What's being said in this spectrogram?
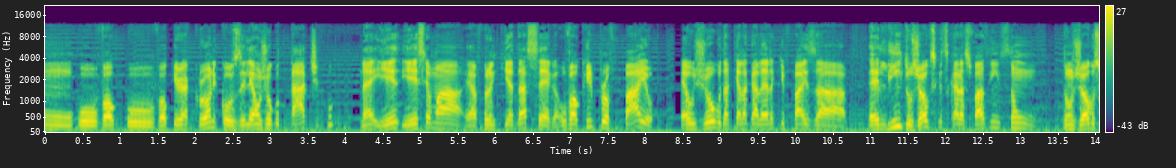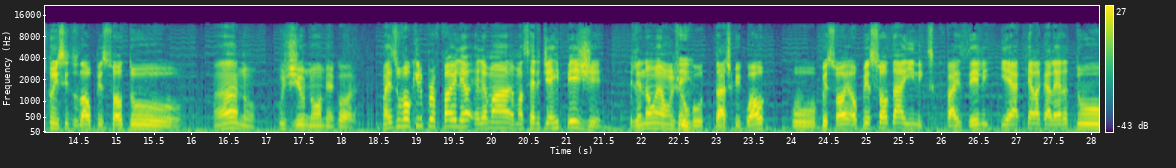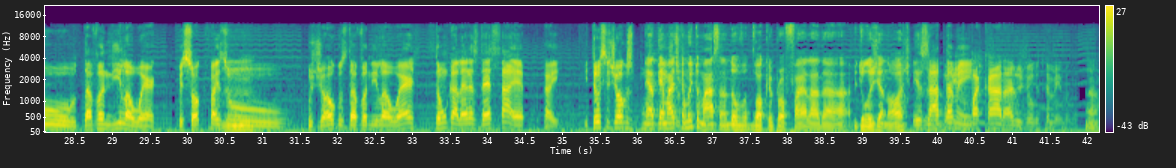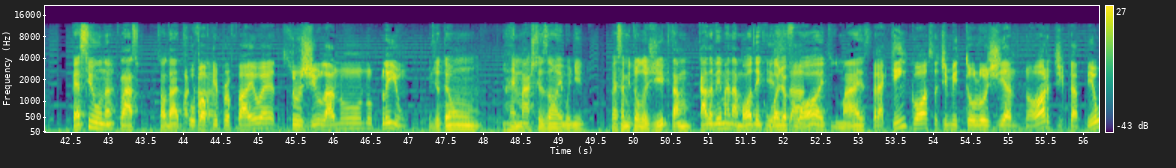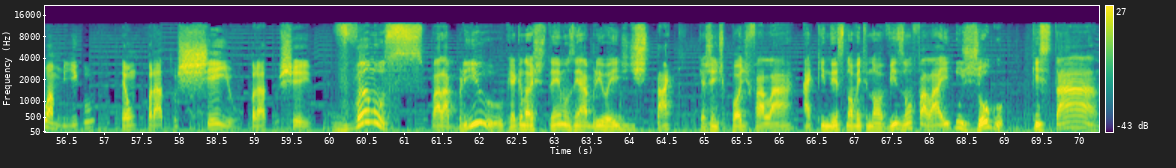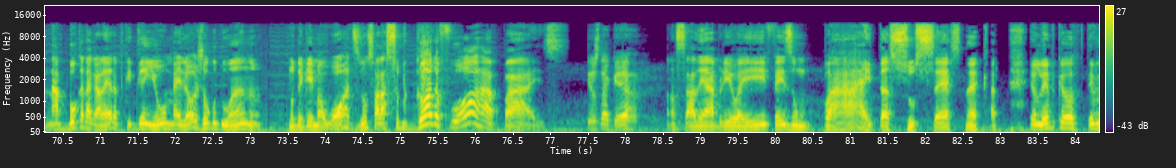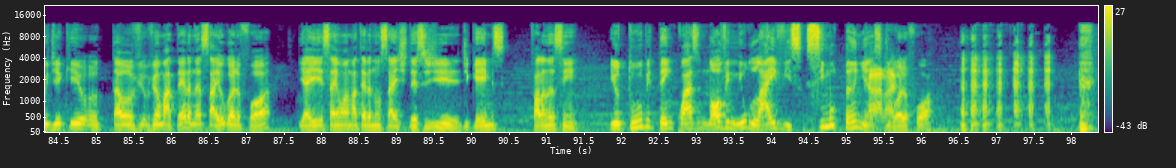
o, Val o Valkyria Chronicles, ele é um jogo tático, né? E, e- e esse é, uma, é a franquia da SEGA. O Valkyrie Profile é o jogo daquela galera que faz a... É lindo, os jogos que esses caras fazem são, são jogos conhecidos lá, o pessoal do... Mano, fugiu o nome agora. Mas o Valkyrie Profile ele é, ele é uma, uma série de RPG. Ele não é um Sim. jogo tático igual o pessoal é o pessoal da Enix que faz ele e é aquela galera do da Vanillaware. O pessoal que faz o- os jogos da Vanillaware são galeras dessa época aí. Então esses jogos É, a temática é muito massa, né? Do, do Valkyrie Profile lá da mitologia nórdica. Exato. Bonito Exatamente. pra caralho o jogo também, mano. PS1, né? Clássico. Saudades. O Valkyrie Profile é, surgiu lá no, no Play 1. Podia ter um remasterzão aí bonito. Com essa mitologia que tá cada vez mais na moda aí com God of Exato. War e tudo mais. Pra quem gosta de mitologia nórdica, meu amigo, é um prato cheio, prato cheio. Vamos para abril? O que é que nós temos em abril aí de destaque que a gente pode falar aqui nesse 99 Vidas? Vamos falar aí do jogo que está na boca da galera porque ganhou o melhor jogo do ano no The Game Awards. Vamos falar sobre God of War, rapaz. Deus da guerra. Lançado em abril aí, fez um baita sucesso, né, cara? Eu lembro que eu teve um dia que eu tava vi, vi uma matéria, né? Saiu God of War, e aí saiu uma matéria num site desses de, de games, falando assim: YouTube tem quase 9 mil lives simultâneas de Caralho. God of War.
